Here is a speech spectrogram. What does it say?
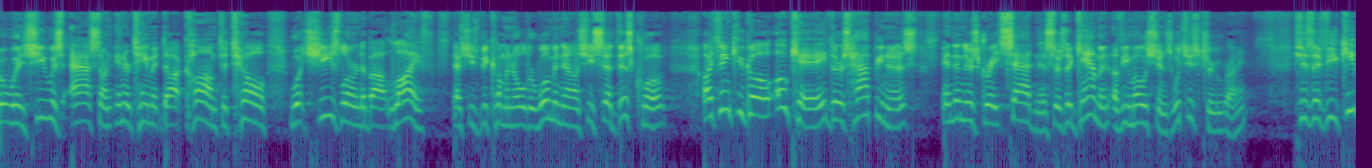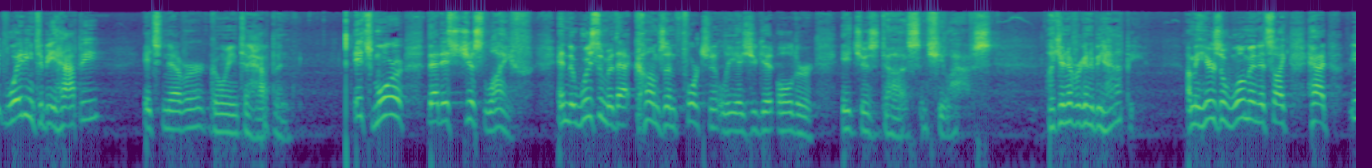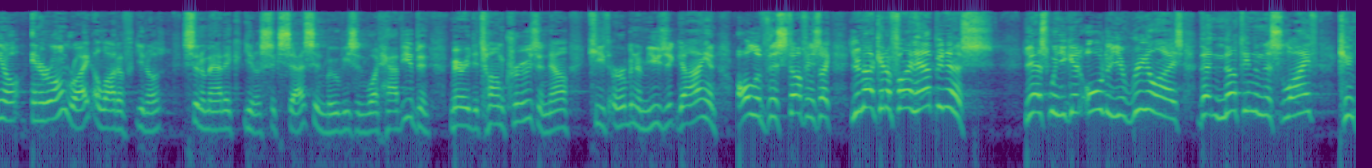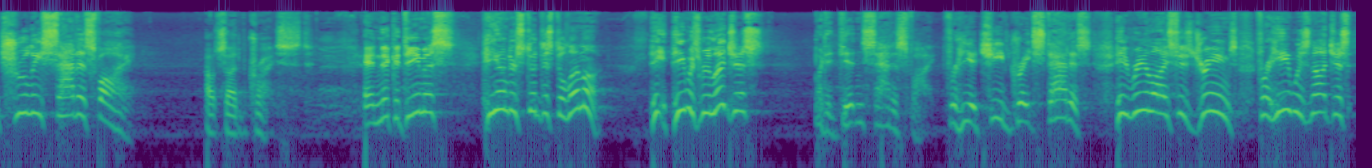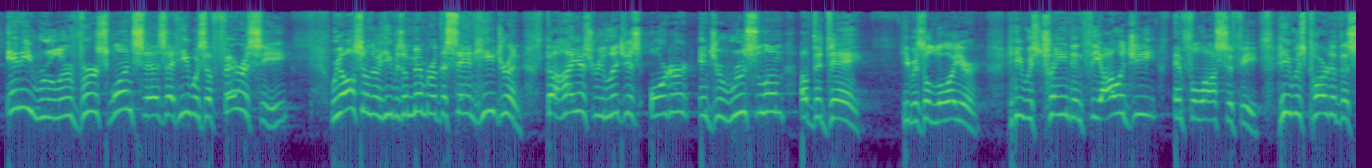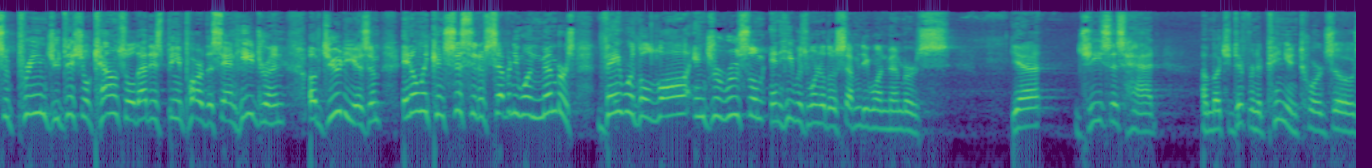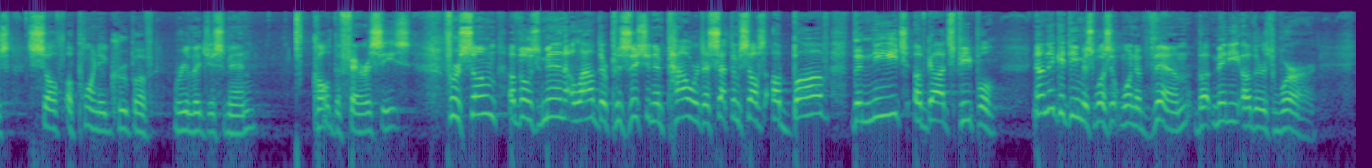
But when she was asked on entertainment.com to tell what she's learned about life as she's become an older woman now, she said this quote I think you go, okay, there's happiness, and then there's great sadness. There's a gamut of emotions, which is true, right? She says, if you keep waiting to be happy, it's never going to happen. It's more that it's just life. And the wisdom of that comes, unfortunately, as you get older. It just does. And she laughs. Like you're never going to be happy. I mean, here's a woman that's like had, you know, in her own right, a lot of, you know, cinematic, you know, success in movies and what have you. Been married to Tom Cruise and now Keith Urban, a music guy, and all of this stuff. And he's like, you're not going to find happiness. Yes, when you get older, you realize that nothing in this life can truly satisfy outside of Christ. And Nicodemus, he understood this dilemma. He, he was religious, but it didn't satisfy, for he achieved great status. He realized his dreams, for he was not just any ruler. Verse 1 says that he was a Pharisee. We also know he was a member of the Sanhedrin, the highest religious order in Jerusalem of the day. He was a lawyer. He was trained in theology and philosophy. He was part of the Supreme Judicial Council, that is, being part of the Sanhedrin of Judaism. It only consisted of 71 members. They were the law in Jerusalem, and he was one of those 71 members. Yet, Jesus had a much different opinion towards those self appointed group of religious men called the Pharisees. For some of those men allowed their position and power to set themselves above the needs of God's people. Now, Nicodemus wasn't one of them, but many others were.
